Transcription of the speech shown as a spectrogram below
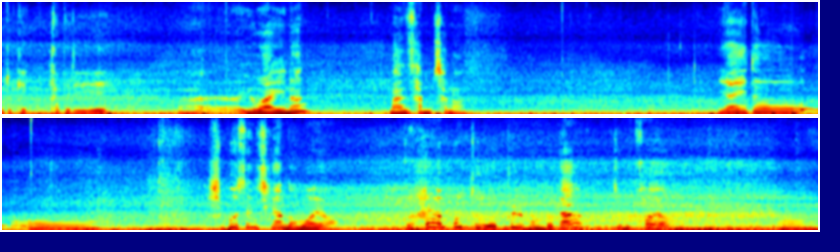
이렇게 국화들이 아, 이 아이는 13,000원. 이 아이도 어, 15cm가 넘어요. 그 하얀 포트 풀분보다 좀 커요. 어,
